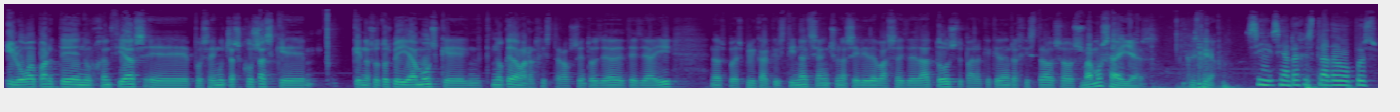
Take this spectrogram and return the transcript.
y luego aparte en urgencias eh, pues hay muchas cosas que, que, nosotros veíamos que no quedaban registrados. Entonces desde ahí nos puede explicar Cristina que se han hecho una serie de bases de datos para que queden registrados esos... Vamos a ellas, Cristina. Sí, se han registrado pues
